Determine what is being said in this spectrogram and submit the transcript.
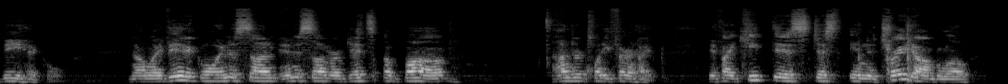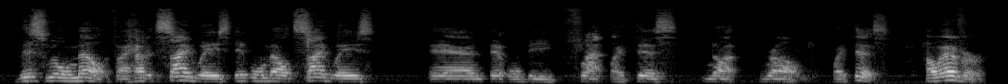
vehicle. Now my vehicle in the sun in the summer gets above 120 Fahrenheit. If I keep this just in the tray down below, this will melt. If I have it sideways, it will melt sideways and it will be flat like this, not round like this. However,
